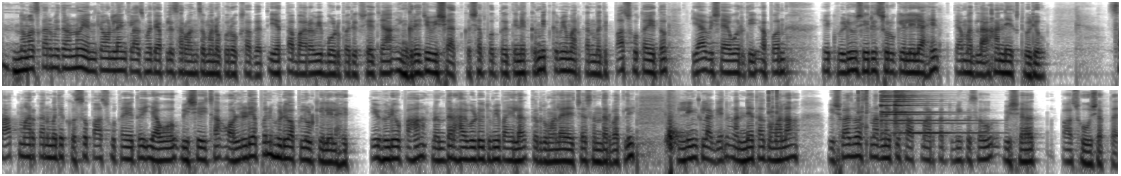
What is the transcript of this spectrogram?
नमस्कार मित्रांनो एन के ऑनलाईन क्लासमध्ये आपले सर्वांचं मनपूर्वक स्वागत. इयत्ता बारावी बोर्ड परीक्षेच्या इंग्रजी विषयात कशा पद्धतीने कमीत कमी मार्कांमध्ये पास होता येतं या विषयावरती आपण एक व्हिडिओ सिरीज सुरू केलेली आहे. त्यामधला हा नेक्स्ट व्हिडिओ सात मार्कांमध्ये कसं पास होता येतं याविषयीचा विषयीचा ऑलरेडी आपण व्हिडिओ अपलोड केलेला आहे. ते व्हिडिओ पहा. नंतर हा व्हिडिओ तुम्ही पाहिला तर तुम्हाला याच्या संदर्भातली लिंक लागेल. अन्यथा तुम्हाला विश्वास बसणार नाही की सात मार्कात तुम्ही कसं विषयात पास होऊ शकतात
